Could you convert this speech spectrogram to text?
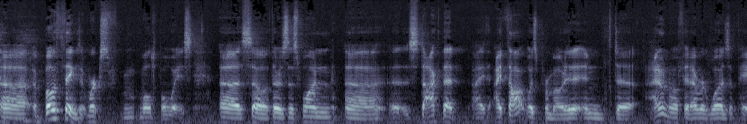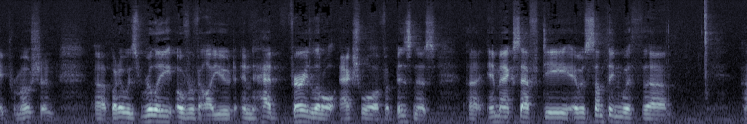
uh, both things. It works m- multiple ways. Uh, so there's this one uh, stock that I, I thought was promoted, and uh, I don't know if it ever was a paid promotion, uh, but it was really overvalued and had very little actual of a business. Uh, MXFD, it was something with uh, uh,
